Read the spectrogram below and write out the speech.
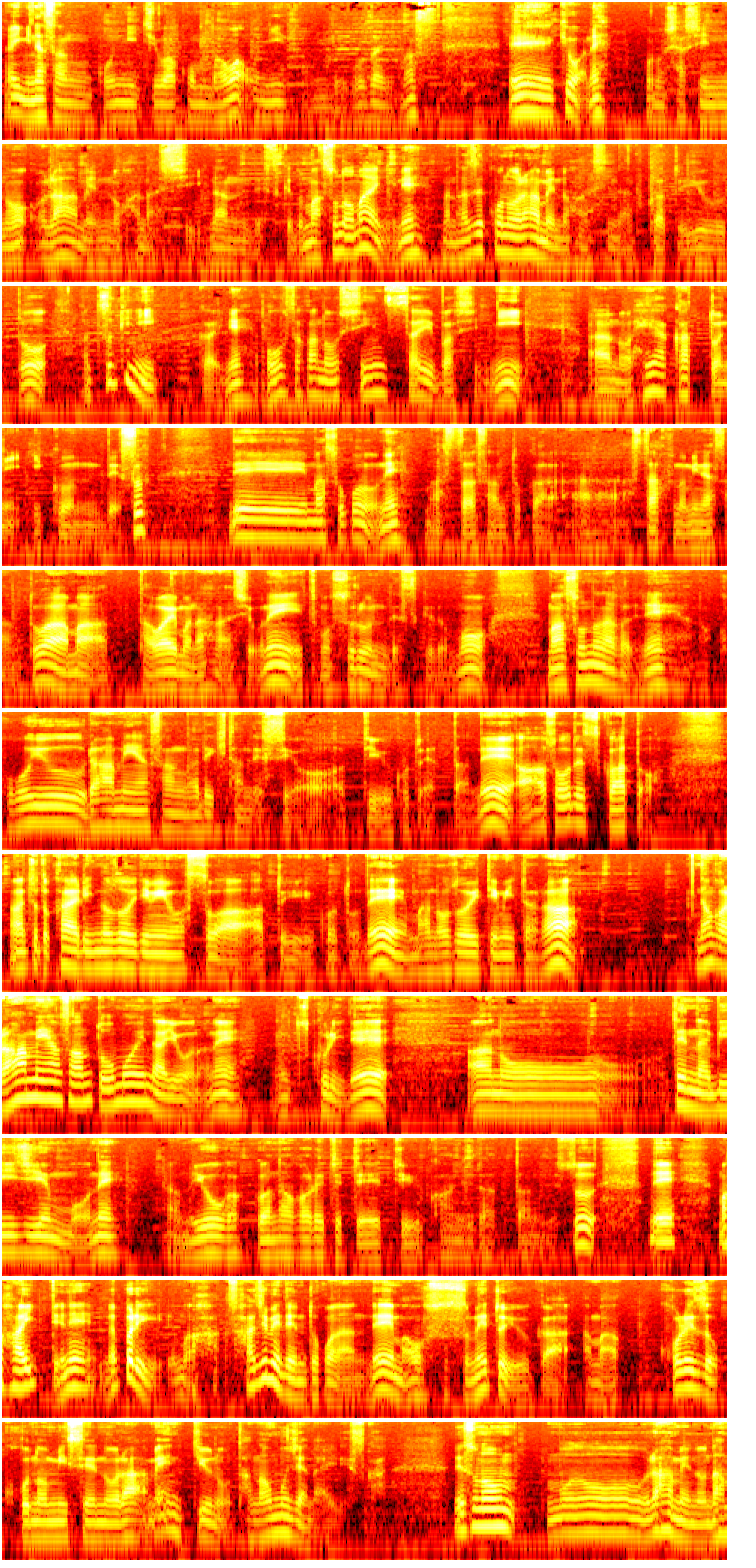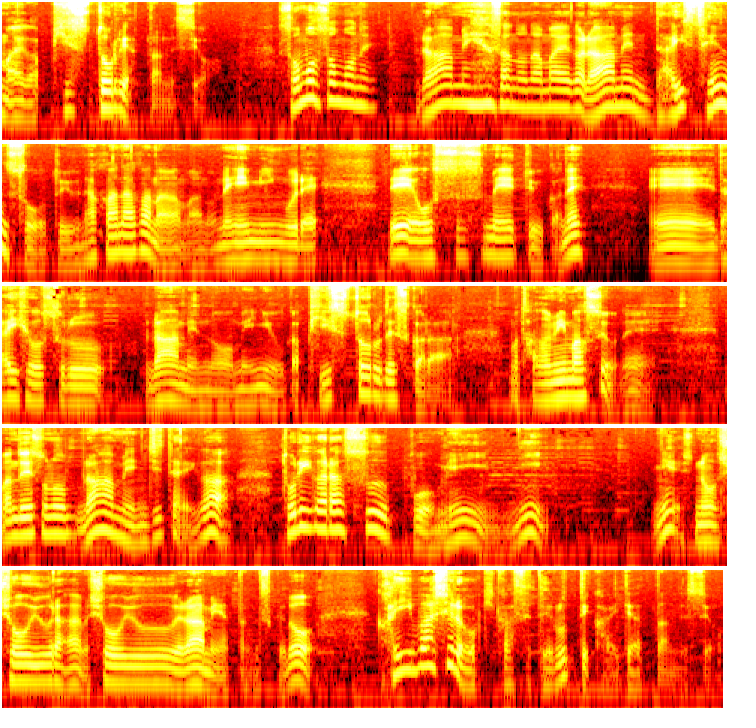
はい、皆さん、こんにちは、こんばんは、お兄さんでございます。えー、今日はね、この写真のラーメンの話なんですけど、まあ、その前にね、まあ、なぜこのラーメンの話になるかというと、まあ、月に1回ね、大阪の心斎橋にあのヘアカットに行くんです。で、まあ、そこのね、マスターさんとか、スタッフの皆さんとは、まあ、たわいもな話をね、いつもするんですけども、まあ、そんな中でね、あのこういうラーメン屋さんができたんですよっていうことやったんで、ああ、そうですかと、あちょっと帰り覗いてみますわということで、まあ、覗いてみたら、なんかラーメン屋さんと思えないようなね、作りで、あのー、店内 BGM もね、あの洋楽が流れててっていう感じだったんです。で、まあ、入ってね、やっぱり、まあ、初めてのとこなんで、まあ、おすすめというか、まあ、これぞこの店のラーメンっていうのを頼むじゃないですか。で、そのものラーメンの名前がピストルやったんですよ。そもそもね、ラーメン屋さんの名前がラーメン大戦争というなかなかなあのネーミングで、で、おすすめというかね、えー、代表するラーメンのメニューがピストルですから、まあ、頼みますよね。まあ、で、そのラーメン自体が鶏ガラスープをメインに、ね、の醤油ラ醤油ラーメンやったんですけど、貝柱を効かせてるって書いてあったんですよ。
